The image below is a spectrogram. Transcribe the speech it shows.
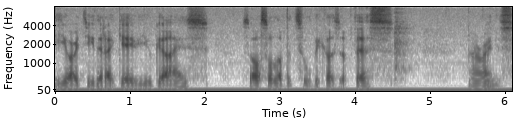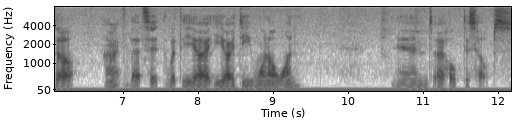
ERD that I gave you guys. So I also love the tool because of this. Alright, so alright, that's it with the uh, ERD 101. And I hope this helps.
